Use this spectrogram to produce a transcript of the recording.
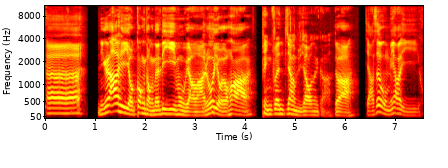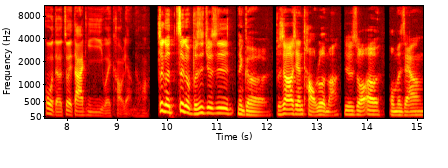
呃，你跟阿皮有共同的利益目标吗？如果有的话，评分这样比较那个啊。对吧？假设我们要以获得最大利益为考量的话，这个这个不是就是那个不是要先讨论吗？就是说，呃，我们怎样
